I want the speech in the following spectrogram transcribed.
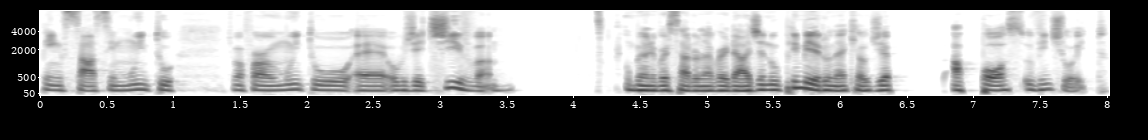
pensar assim, muito. de uma forma muito é, objetiva, o meu aniversário, na verdade, é no primeiro, né? Que é o dia após o 28.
